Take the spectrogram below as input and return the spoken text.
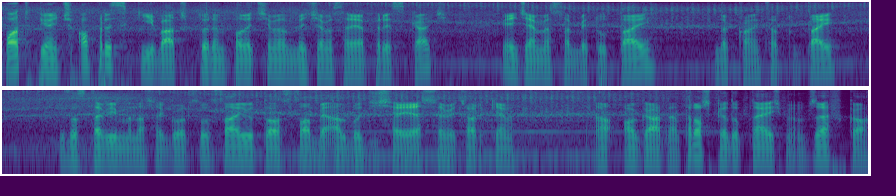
podpiąć opryskiwacz, którym polecimy, będziemy sobie pryskać. Jedziemy sobie tutaj, do końca tutaj. Zostawimy naszego Ursusa. Jutro sobie albo dzisiaj jeszcze wieczorkiem o, ogarnę. Troszkę dupnęliśmy drzewko,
